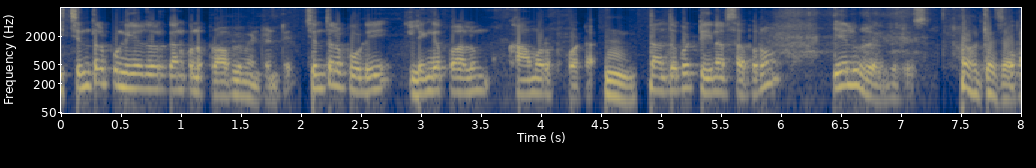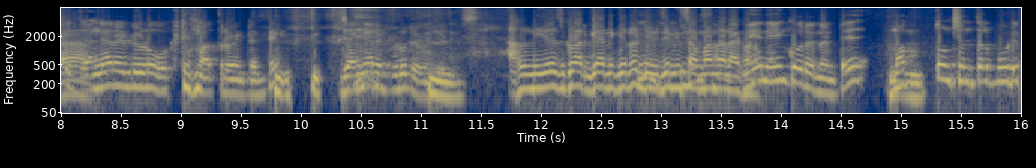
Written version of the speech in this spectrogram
ఈ చింతలపూడి నియోజకవర్గానికి ఉన్న ప్రాబ్లం ఏంటంటే చింతలపూడి లింగపాలెం కామరపుకోట. దాంతోపాటు T Narasapuram Eluru revenue division okay sir. Jangareddy ఒకటి మాత్రం ఏంటంటే జంగారెడ్డి రెవెన్యూ వాళ్ళ నియోజకవర్గానికి డివిజన్ సంబంధం నేనేం కోరానంటే మొత్తం చింతలపూడి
